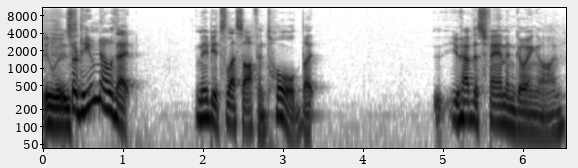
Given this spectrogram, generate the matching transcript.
it was So do you know that maybe it's less often told, but you have this famine going on.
